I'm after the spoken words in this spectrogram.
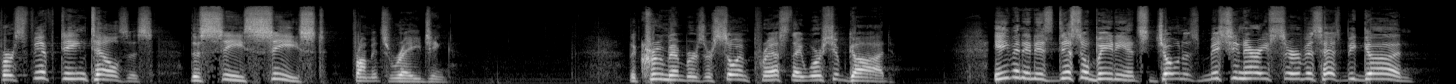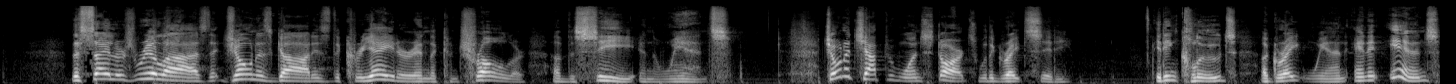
verse 15 tells us, the sea ceased from its raging. The crew members are so impressed they worship God. Even in his disobedience, Jonah's missionary service has begun. The sailors realize that Jonah's God is the creator and the controller of the sea and the winds. Jonah chapter 1 starts with a great city. It includes a great wind, and it ends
